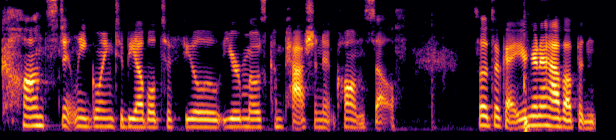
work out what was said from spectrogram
constantly going to be able to feel your most compassionate, calm self. So it's okay. You're going to have up and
